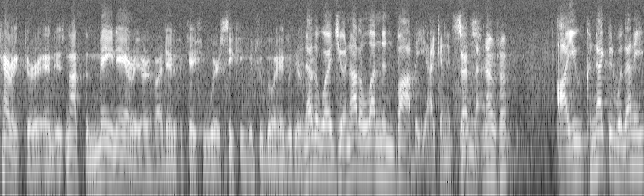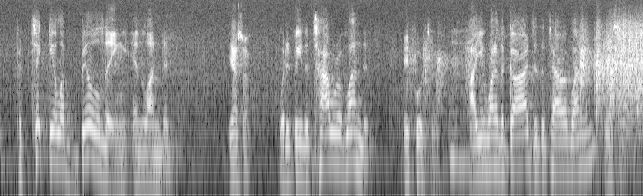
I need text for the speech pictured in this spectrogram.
character and is not the main area of identification we're seeking. But you go ahead with your. In other words, you're not a London Bobby. I can assume That's, that. No, sir. Are you connected with any particular building in London? Yes, sir. Would it be the Tower of London? It would, sir. Are you one of the guards at the Tower of London? Yes, sir.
